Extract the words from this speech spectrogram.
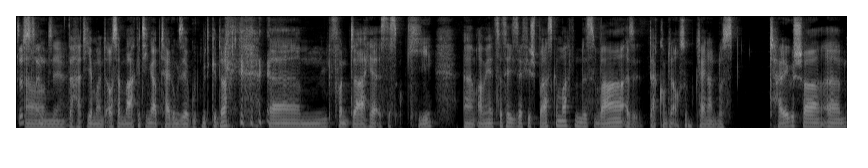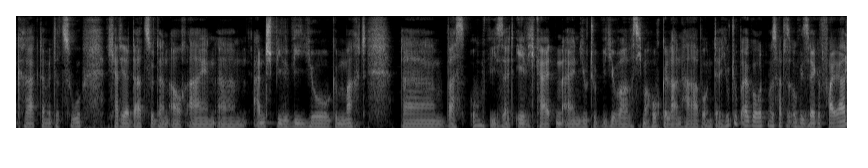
Das stimmt, ähm, ja. Da hat jemand aus der Marketingabteilung sehr gut mitgedacht. ähm, von daher ist das okay. Ähm, aber mir hat es tatsächlich sehr viel Spaß gemacht und es war, also da kommt dann auch so ein kleiner Nuss nostalgischer ähm, Charakter mit dazu. Ich hatte ja dazu dann auch ein ähm, Anspielvideo gemacht, ähm, was irgendwie seit Ewigkeiten ein YouTube-Video war, was ich mal hochgeladen habe. Und der YouTube-Algorithmus hat es irgendwie sehr gefeiert.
